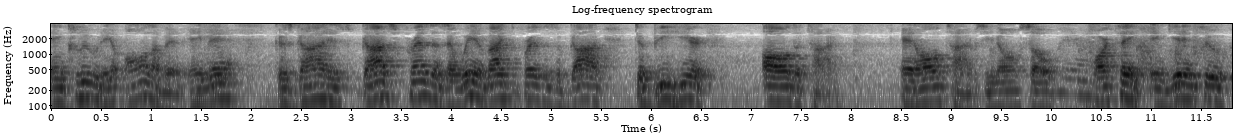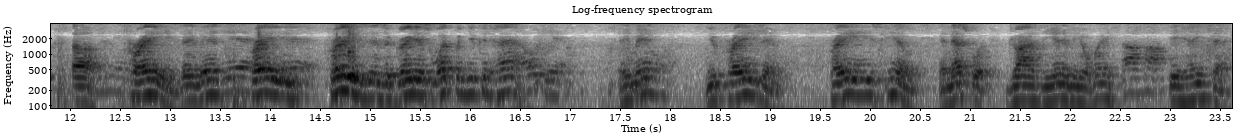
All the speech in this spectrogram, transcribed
Include all of it. Amen. Yes. Because God is God's presence and we invite the presence of God to be here all the time. At all times, you know. So Yeah. partake and get into uh, Amen. praise. Amen. Yeah, Praise. yeah. Praise is the greatest weapon you can have. Oh, yes. Amen. You praise him. Praise him. And that's what drives the enemy away. Uh-huh. He hates that.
